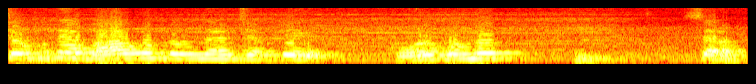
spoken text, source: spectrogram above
చెప్తే బాగుంటుందని చెప్పి కోరుకుంటూ సెలవు.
